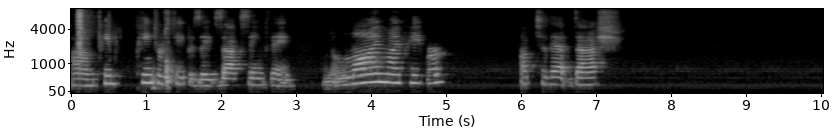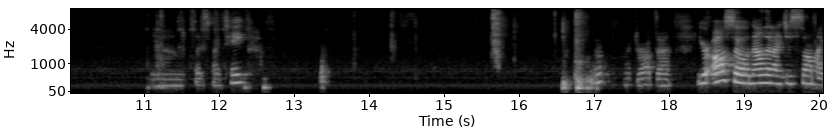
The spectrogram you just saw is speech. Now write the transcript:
Um, paint, painter's tape is the exact same thing. I'm going to line my paper up to that dash and place my tape. drop that. You're also, now that I just saw my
